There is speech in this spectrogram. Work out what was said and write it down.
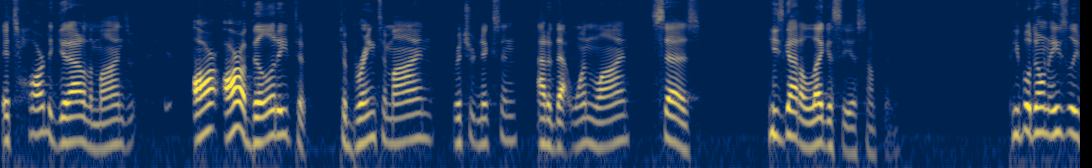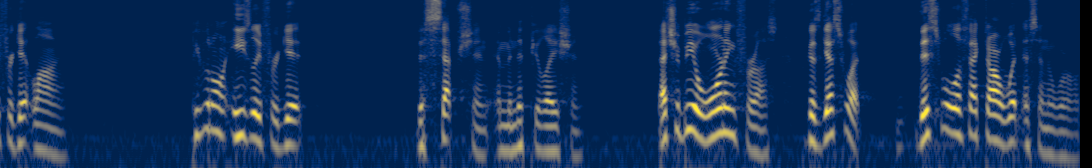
It's hard to get out of the minds. Our, our ability to, to bring to mind Richard Nixon out of that one line says he's got a legacy of something. People don't easily forget lying. People don't easily forget deception and manipulation. That should be a warning for us because guess what? This will affect our witness in the world.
